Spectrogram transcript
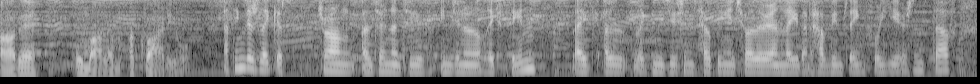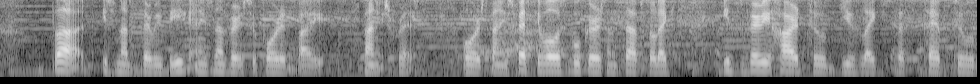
Ade, v malem akvariju. I think there's like a strong alternative in general, like scene, like uh, like musicians helping each other and like that have been playing for years and stuff. But it's not very big and it's not very supported by Spanish press or Spanish festivals, bookers and stuff. So like it's very hard to give like the step to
